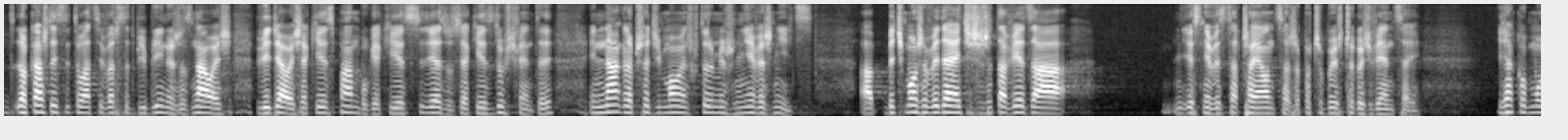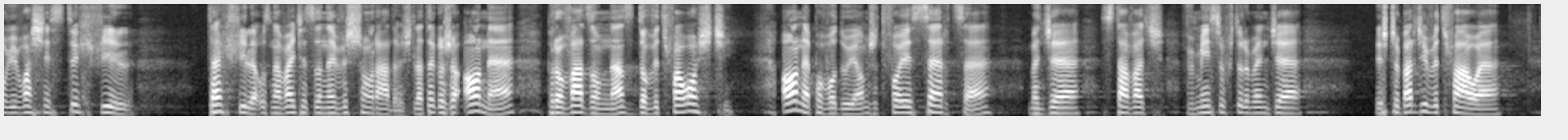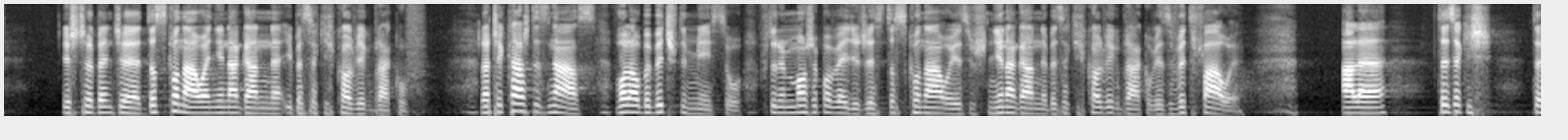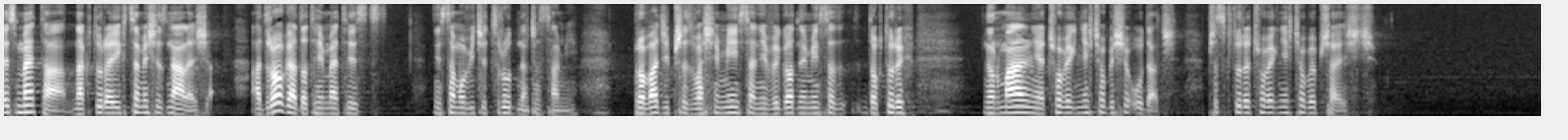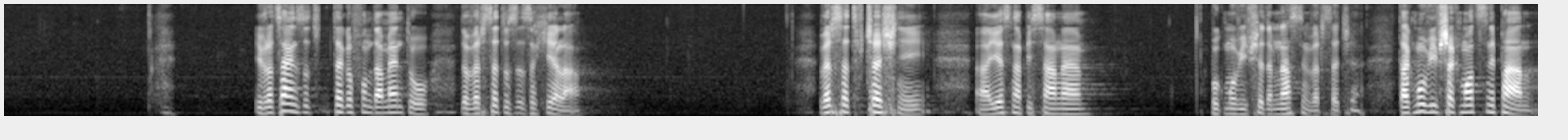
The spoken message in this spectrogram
do każdej sytuacji werset biblijny, że znałeś, wiedziałeś, jaki jest Pan Bóg, jaki jest Jezus, jaki jest Duch Święty i nagle przychodzi moment, w którym już nie wiesz nic. A być może wydaje ci się, że ta wiedza jest niewystarczająca, że potrzebujesz czegoś więcej. Jakub mówi właśnie z tych chwil, te chwile uznawajcie za najwyższą radość, dlatego że one prowadzą nas do wytrwałości. One powodują, że Twoje serce będzie stawać w miejscu, w którym będzie jeszcze bardziej wytrwałe, jeszcze będzie doskonałe, nienaganne i bez jakichkolwiek braków. Raczej każdy z nas wolałby być w tym miejscu, w którym może powiedzieć, że jest doskonały, jest już nienaganny, bez jakichkolwiek braków, jest wytrwały. Ale to jest jakiś, to jest meta, na której chcemy się znaleźć. A droga do tej mety jest niesamowicie trudna czasami. Prowadzi przez właśnie miejsca niewygodne, miejsca, do których normalnie człowiek nie chciałby się udać, przez które człowiek nie chciałby przejść. I wracając do tego fundamentu, do wersetu z Ezechiela. Werset wcześniej e, jest napisane, Bóg mówi w 17 wersecie. Tak mówi wszechmocny Pan.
